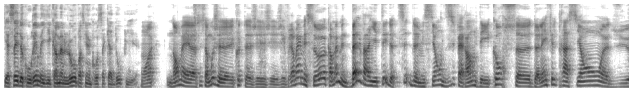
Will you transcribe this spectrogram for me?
qui essaye de courir, mais il est quand même lourd parce qu'il a un gros sac à dos. Puis... euh, Ouais. Non, mais euh, c'est ça. Moi, je, écoute, euh, j'ai, vraiment aimé ça. Quand même une belle variété de types de missions différentes. Des courses, de l'infiltration, du,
